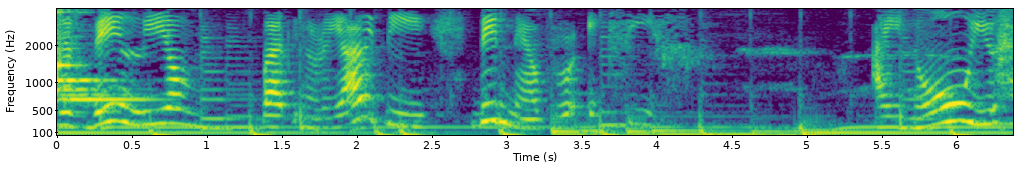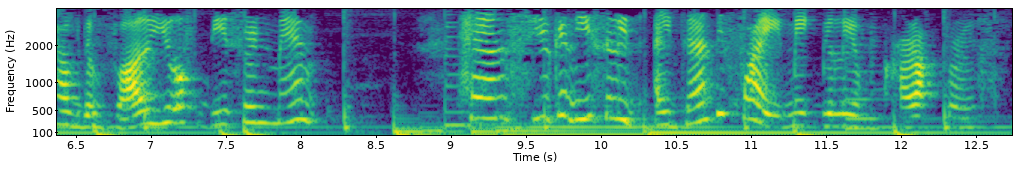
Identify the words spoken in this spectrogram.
that they live, but in reality, they never exist. I know you have the value of discernment. Hence, you can easily identify make-believe characters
